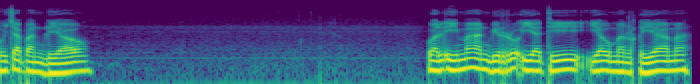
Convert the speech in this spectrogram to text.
ucapan beliau wal iman bir ru'yati yaumal qiyamah.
